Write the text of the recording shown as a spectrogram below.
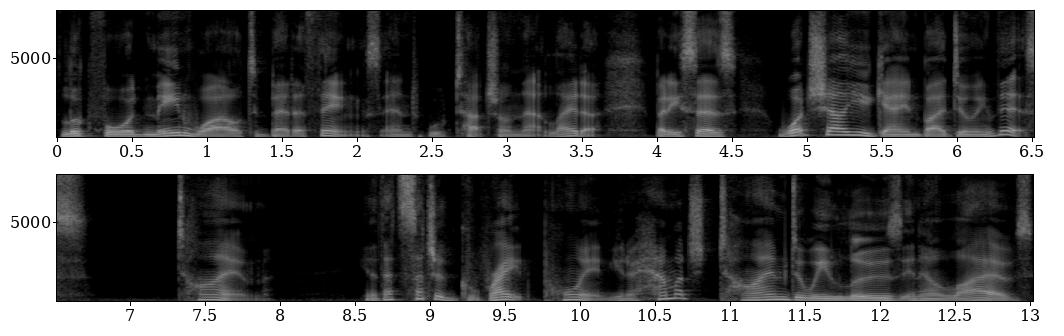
look forward meanwhile to better things. And we'll touch on that later. But he says, What shall you gain by doing this? time. You know, that's such a great point. You know, how much time do we lose in our lives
